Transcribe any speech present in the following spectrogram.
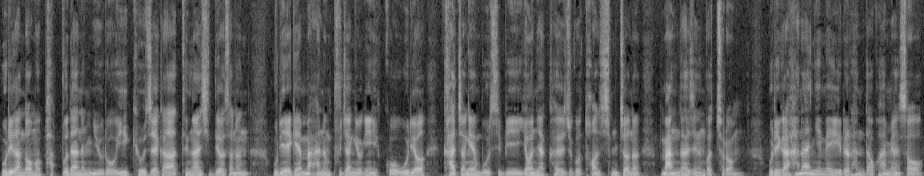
우리가 너무 바쁘다는 이유로 이 교제가 등한시되어서는 우리에게 많은 부작용이 있고 오히려 가정의 모습이 연약하여지고 더 심지어는 망가지는 것처럼 우리가 하나님의 일을 한다고 하면서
